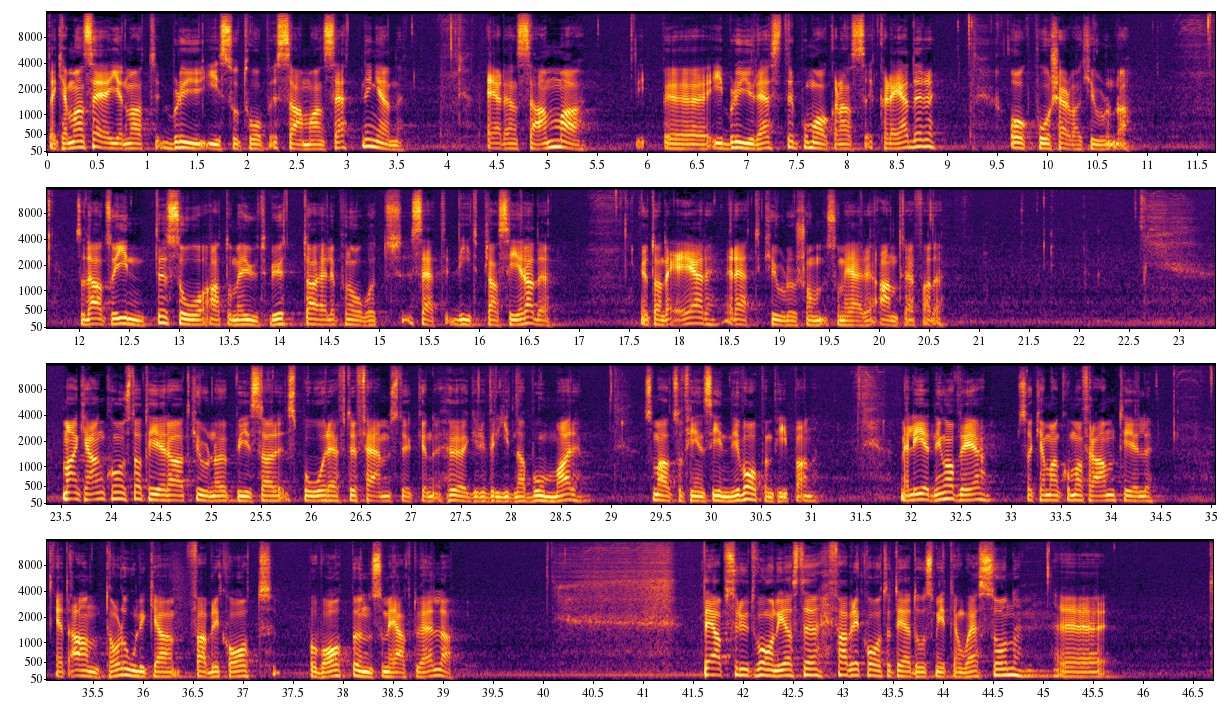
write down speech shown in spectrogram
Det kan man säga genom att blyisotopsammansättningen är densamma eh, i blyrester på makarnas kläder och på själva kulorna. Så det är alltså inte så att de är utbytta eller på något sätt ditplacerade utan det är rätt kulor som, som är anträffade. Man kan konstatera att kulorna uppvisar spår efter fem stycken högervridna bommar som alltså finns inne i vapenpipan. Med ledning av det så kan man komma fram till ett antal olika fabrikat på vapen som är aktuella. Det absolut vanligaste fabrikatet är då Smith Wesson. Eh,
